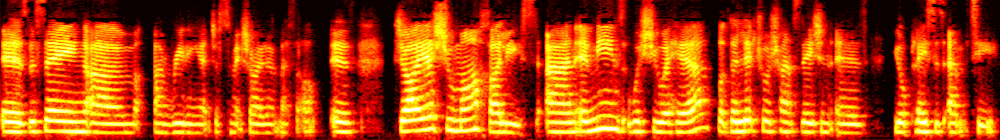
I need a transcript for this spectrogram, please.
is the saying. Um, I'm reading it just to make sure I don't mess it up. Is Jaya Shuma Khalis, and it means wish you were here, but the literal translation is your place is empty.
